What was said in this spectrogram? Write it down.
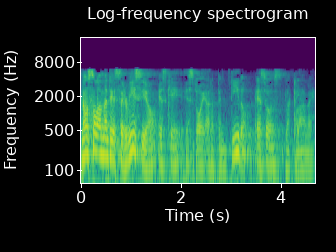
No solamente el servicio, es que estoy arrepentido. Eso es la clave.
